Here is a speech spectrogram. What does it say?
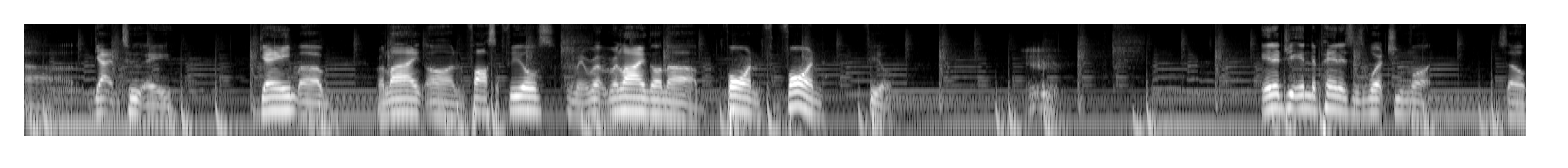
uh, gotten to a game of relying on fossil fuels. I mean, re- relying on uh, foreign foreign fuel. Energy independence is what you want. So,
